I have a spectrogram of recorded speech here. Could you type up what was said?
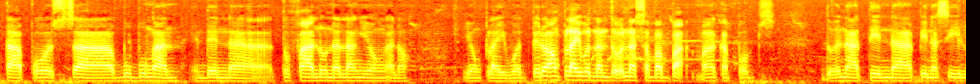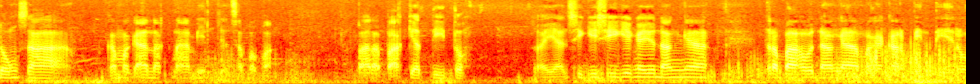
tapos sa bubungan and then ah, to follow na lang yung ano yung plywood. Pero ang plywood nandoon na sa baba mga kapobs. Doon natin na pinasilong sa kamag-anak namin dyan sa baba para paakyat dito. So ayan, sige-sige ngayon ang ah, trabaho ng ah, mga karpintero.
